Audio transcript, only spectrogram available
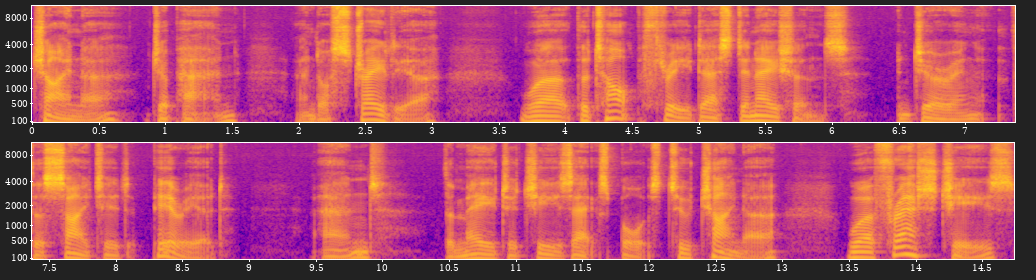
China, Japan, and Australia were the top three destinations during the cited period, and the major cheese exports to China were fresh cheese,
